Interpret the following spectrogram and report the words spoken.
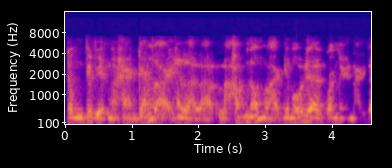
trong cái việc mà hàn gắn lại hay là là là hâm nóng lại cái mối à, quan hệ này đó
